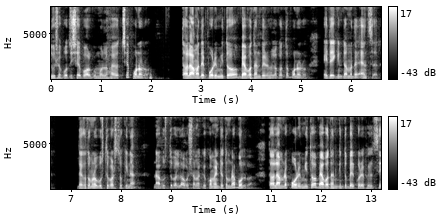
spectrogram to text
দুশো পঁচিশের বর্গমূল হয় হচ্ছে পনেরো। তাহলে আমাদের পরিমিত ব্যবধান বের হলো কত? পনেরো। এটাই কিন্তু আমাদের অ্যান্সার দেখো, তোমরা বুঝতে পারছ কি না না বুঝতে পারলে অবশ্যই আমাকে কমেন্টে তোমরা বলবা। তাহলে আমরা পরিমিত ব্যবধান কিন্তু বের করে ফেলছি।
